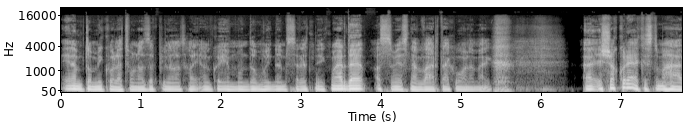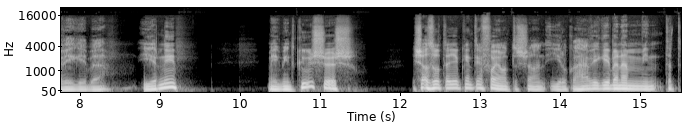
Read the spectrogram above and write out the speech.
én nem tudom, mikor lett volna az a pillanat, amikor én mondom, hogy nem szeretnék már, de azt hiszem, hogy ezt nem várták volna meg. E, és akkor elkezdtem a HVG-be írni, még mint külsős, és azóta egyébként én folyamatosan írok a HVG-be, nem mint, tehát,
